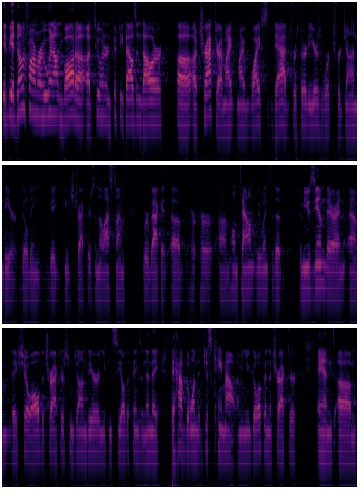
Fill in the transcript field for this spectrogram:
It'd be a dumb farmer who went out and bought a, a $250,000 uh, a tractor. My, my wife's dad, for 30 years, worked for John Deere, building big, huge tractors. And the last time we were back at uh, her, her um, hometown, we went to the, the museum there, and um, they show all the tractors from John Deere, and you can see all the things. And then they, they have the one that just came out. I mean, you go up in the tractor, and um,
